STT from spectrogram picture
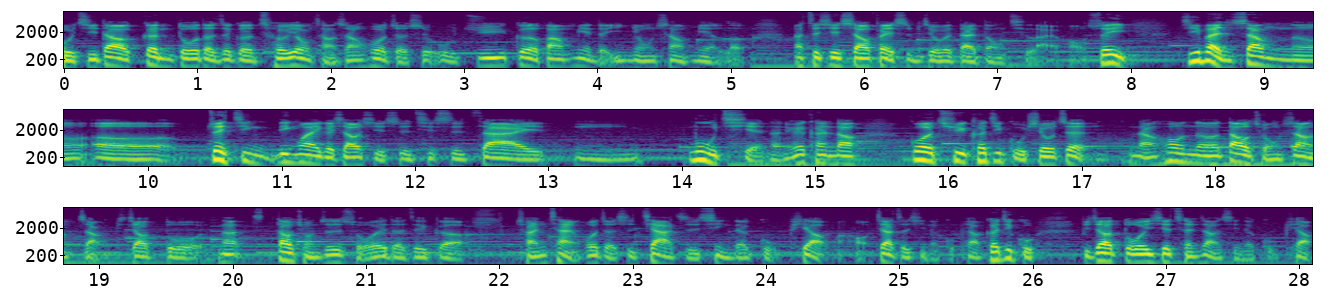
普及到更多的这个车用厂商或者是五 G 各方面的应用上面了，那这些消费是不是就会带动起来？哈，所以基本上呢，呃，最近另外一个消息是，其实在嗯目前呢，你会看到过去科技股修正。然后呢，道琼上涨比较多。那道琼就是所谓的这个传产或者是价值性的股票嘛，哦，价值型的股票，科技股比较多一些成长型的股票。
